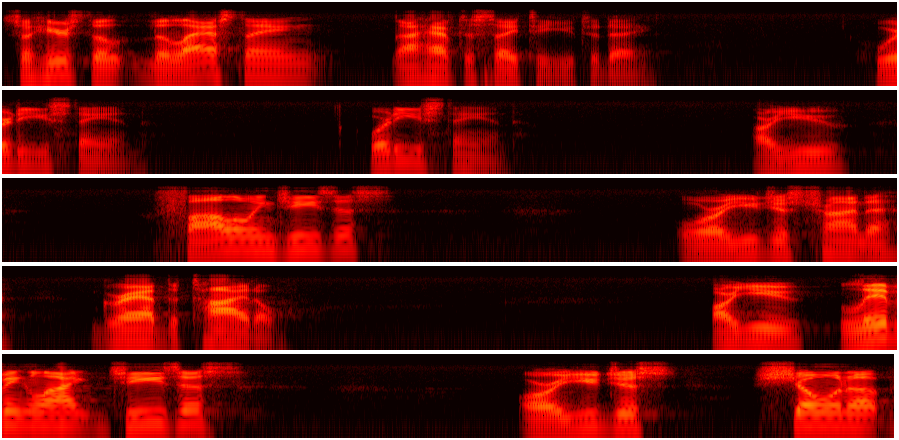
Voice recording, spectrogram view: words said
So here's the, the last thing I have to say to you today. Where do you stand? Where do you stand? Are you following Jesus? Or are you just trying to grab the title? Are you living like Jesus? Or are you just showing up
